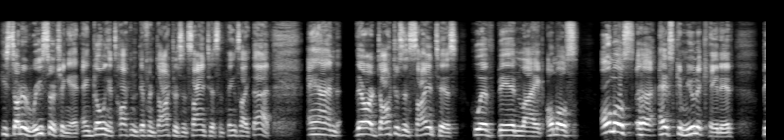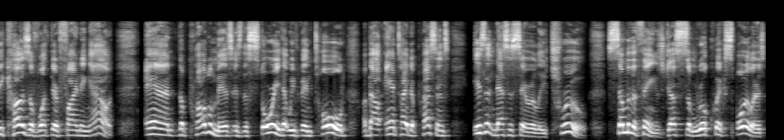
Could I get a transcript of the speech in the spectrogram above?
he started researching it and going and talking to different doctors and scientists and things like that. And there are doctors and scientists who have been like almost, almost uh, excommunicated because of what they're finding out. And the problem is, is the story that we've been told about antidepressants isn't necessarily true. Some of the things, just some real quick spoilers,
